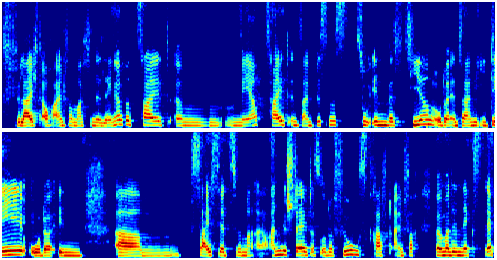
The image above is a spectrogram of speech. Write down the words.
vielleicht auch einfach mal für eine längere Zeit ähm, mehr Zeit in sein Business zu investieren oder in seine Idee oder in, ähm, sei es jetzt, wenn man angestellt ist oder Führungskraft, einfach, wenn man den Next Step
